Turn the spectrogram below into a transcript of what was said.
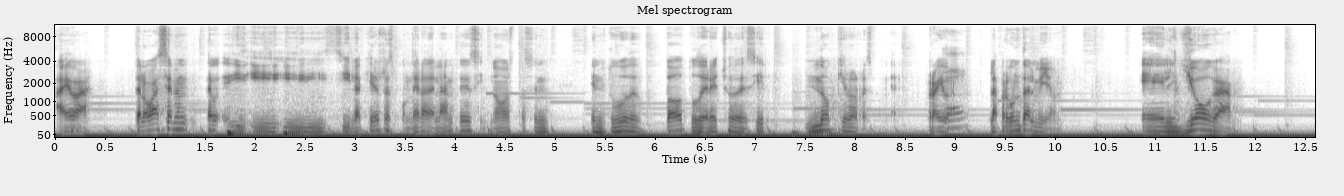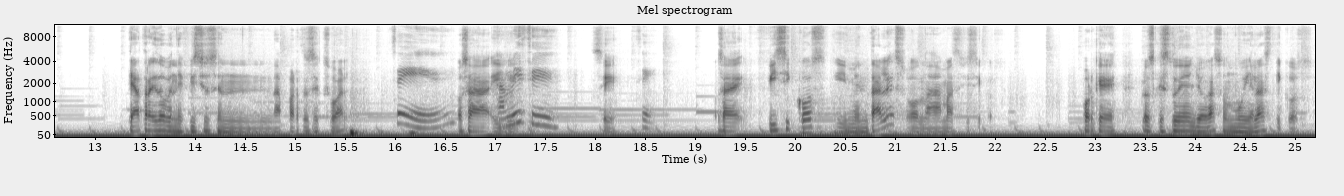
ahí va. Te lo voy a hacer y, y- y si la quieres responder, adelante. Si no, estás en, en tu, todo tu derecho de decir, no quiero responder. Pero ahí va. La pregunta del millón. ¿El yoga te ha traído beneficios en la parte sexual? Sí. O sea, y- a mí sí, Sí. Sí. O sea, físicos y mentales o nada más físicos. Porque los que estudian yoga son muy elásticos.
